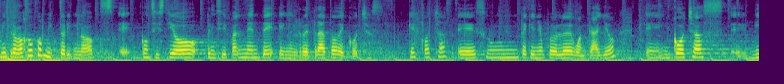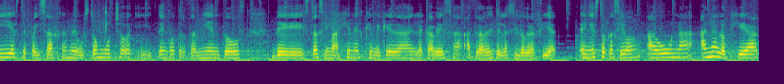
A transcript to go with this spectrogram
Mi trabajo con Victorinox eh, consistió principalmente en el retrato de Cochas. ¿Qué es Cochas? Es un pequeño pueblo de Huancayo. En Cochas eh, vi este paisaje, me gustó mucho y tengo tratamientos de estas imágenes que me quedan en la cabeza a través de la silografía. En esta ocasión hago una analogía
